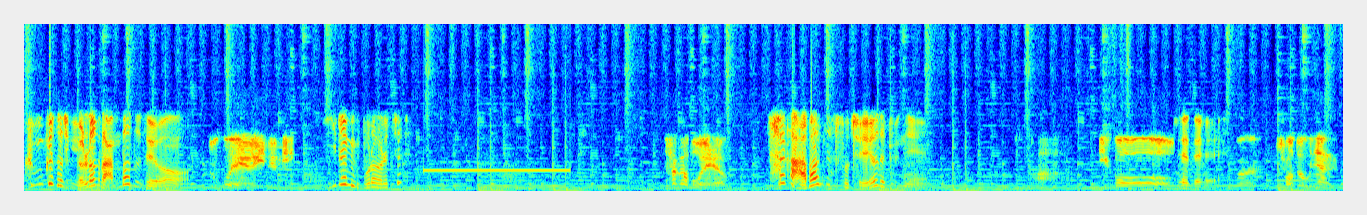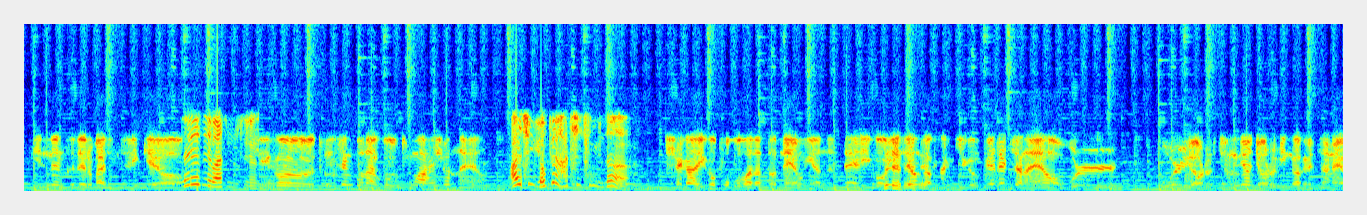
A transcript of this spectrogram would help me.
그분께서 지금 연락을 안 받으세요. 이름이 뭐라 그랬지? 차가 뭐예요? 차가 아반떼 스포츠예요, 대표님. 이거 네네. 저도 그냥 있는 그대로 말씀드릴게요. 네네, 말씀주세요. 이거 동생분하고 통화하셨나요? 아, 지금 옆에 같이 있습니다. 제가 이거 보고받았던 내용이었는데 이거 유명한 지금 꽤 됐잖아요. 올, 올 여름, 작년 여름인가 그랬잖아요.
